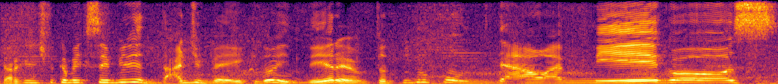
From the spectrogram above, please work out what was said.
Cara que a gente fica meio que sem habilidade, velho. Que doideira. Tô tudo no cooldown, amigos.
